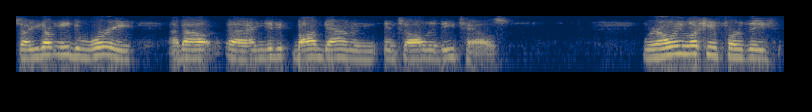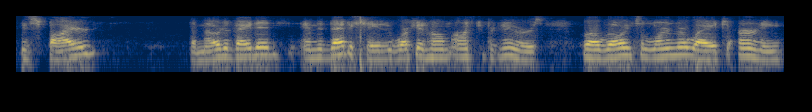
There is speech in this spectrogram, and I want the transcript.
so you don't need to worry about uh, and get bogged down in, into all the details. We're only looking for the inspired, the motivated, and the dedicated work-at-home entrepreneurs who are willing to learn their way to earning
